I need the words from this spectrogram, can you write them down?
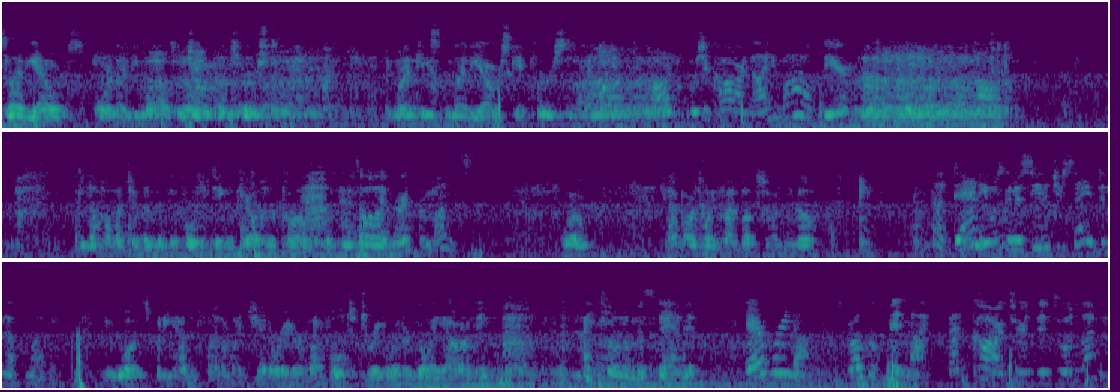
It's 90 hours, or 90 miles, whichever comes first. In my case, the 90 hours came first. Push a car 90 miles, dear. You know how much I've been looking forward to taking Carol to the prom. That's all I've heard for months. Well, can I borrow 25 bucks so I can go? I thought Danny was going to see that you saved enough money. He was, but he hadn't planned on my generator or my voltage regulator going out. I mean, I don't understand it. Every night, stroke of midnight, that car turns into a lemon.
